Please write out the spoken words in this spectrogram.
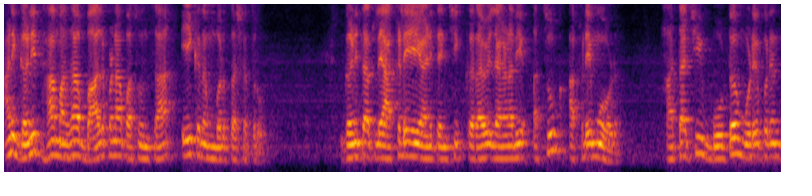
आणि गणित हा माझा बालपणापासूनचा एक नंबरचा शत्रू. गणितातले आकडे आणि त्यांची करावी लागणारी अचूक आकडेमोड हाताची बोटं मोडेपर्यंत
